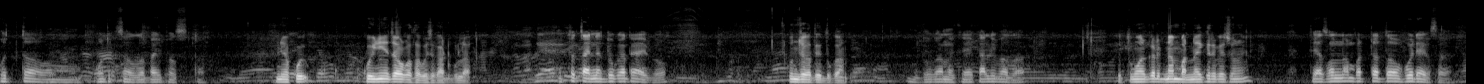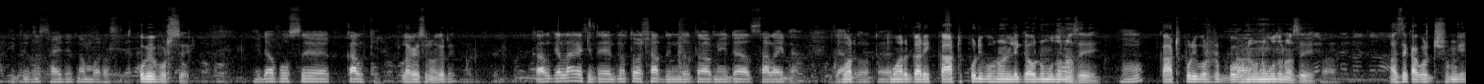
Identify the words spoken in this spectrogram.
ওই তো ফটিক বাইপাসটা কই কই নিয়ে যাওয়ার কথা কইছে কাঠগুলা? তো তাইনের দোকানে আইব। কোন জায়গাতে দোকান? দোকান হচ্ছে কালীবাজার তো তোমার গাড়ির নাম্বার নাই কেরে পেছনে? পেছন নাম্বারটা তো পড়ে গেছে। এটা তো সাইডের নাম্বার আছে। কবে পড়ছে? এটা পড়ছে কালকে। লাগাইছো না গাড়ি? কালকে লাগাইছি না এমনি তো সাত দিন তো আমি এটা চালাই না। তোমার তোমার গাড়ি কাঠ পরিবহনের লেগে অনুমোদন আছে? কাঠ পরিবহনের অনুমোদন আছে? আছে কাগজটার সঙ্গে?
